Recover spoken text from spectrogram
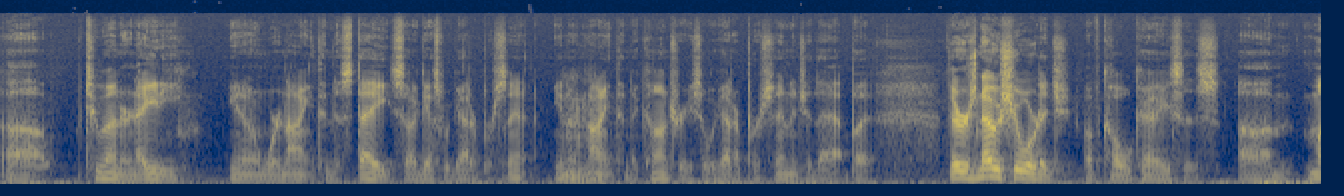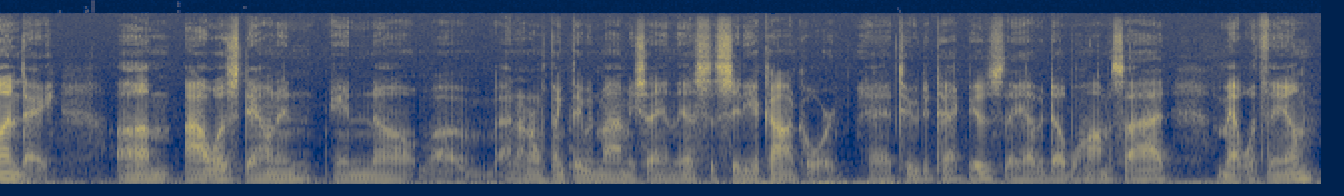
uh, 280, you know, we're ninth in the state. So I guess we got a percent, you know, ninth in the country. So we got a percentage of that. But there's no shortage of cold cases. Um, Monday, um, I was down in in uh, uh, and I don't think they would mind me saying this, the city of Concord. Had two detectives. They have a double homicide. I met with them.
